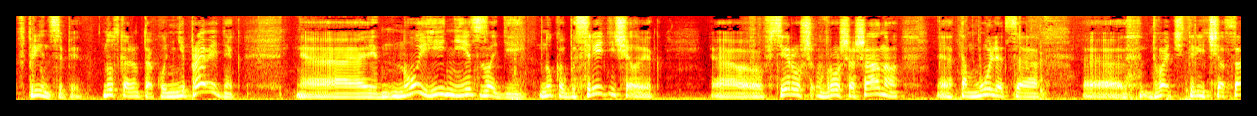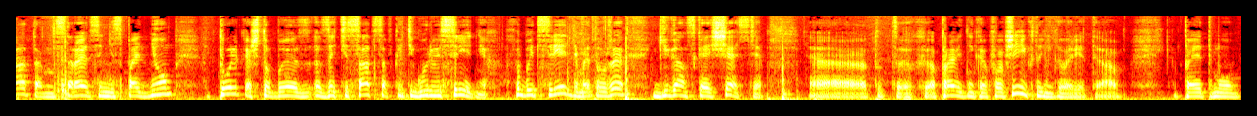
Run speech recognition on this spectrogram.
в принципе, ну, скажем так, он не праведник, но и не злодей, ну, как бы средний человек – Э, все в Рошашану э, там молятся 2-4 э, часа, там стараются не спать днем, только чтобы затесаться в категорию средних. Быть средним – это уже гигантское счастье. Тут о праведниках вообще никто не говорит. А поэтому,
